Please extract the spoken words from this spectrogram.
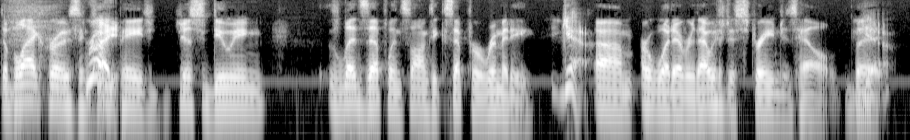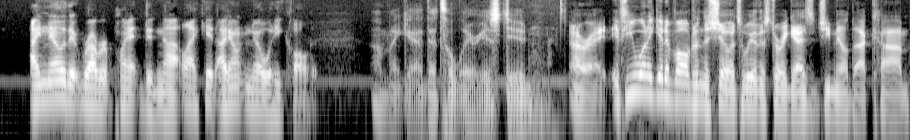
the Black Crowes and Jimmy Page just doing Led Zeppelin songs except for Remedy Yeah. um, or whatever. That was just strange as hell. But yeah. I know that Robert Plant did not like it. I don't know what he called it. Oh my God, that's hilarious, dude. All right. If you want to get involved in the show, it's wearethestoryguys at gmail.com.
